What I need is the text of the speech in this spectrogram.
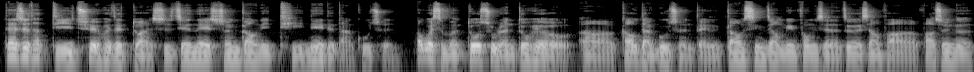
但是它的确会在短时间内升高你体内的胆固醇。那为什么多数人都会有呃高胆固醇等于高心脏病风险的这个想法发生呢？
